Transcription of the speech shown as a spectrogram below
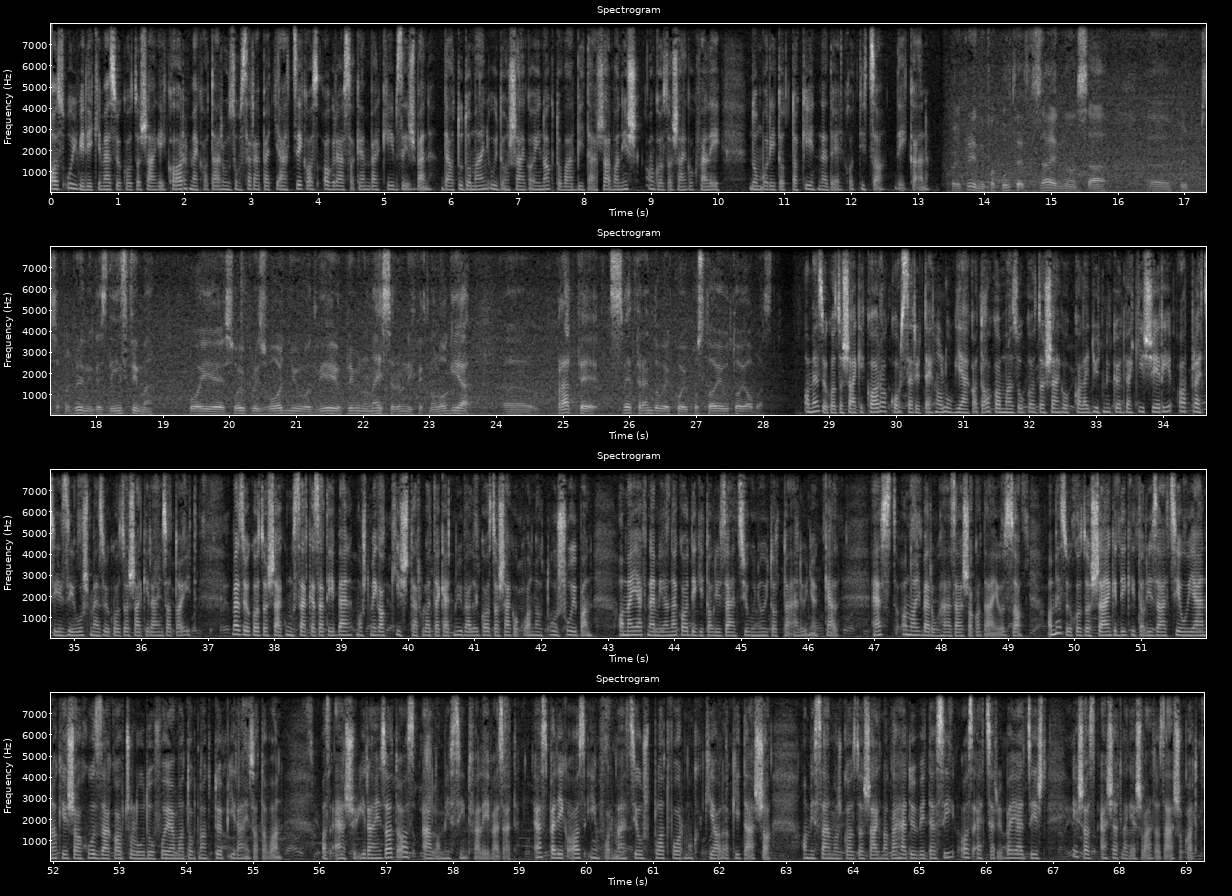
Az újvidéki mezőgazdasági kar meghatározó szerepet játszik az agrárszakember képzésben, de a tudomány újdonságainak továbbításában is a gazdaságok felé, domborította ki Nedel Hotica dékán. Poljoprivredni fakultet zajedno sa, e, sa poljoprivrednim gazdinstvima koje svoju proizvodnju odvijaju primjenu najsavremenijih tehnologija, e, prate sve trendove koji postoje u toj oblasti. A mezőgazdasági kar a korszerű technológiákat alkalmazó gazdaságokkal együttműködve kíséri a precíziós mezőgazdaság irányzatait. Mezőgazdaságunk szerkezetében most még a kis területeket művelő gazdaságok vannak túlsúlyban, amelyek nem élnek a digitalizáció nyújtotta előnyökkel. Ezt a nagy beruházás akadályozza. A mezőgazdaság digitalizációjának és a hozzá kapcsolódó folyamatoknak több irányzata van. Az első irányzat az állami szint felé vezet. Ez pedig az információs platformok kialakítása, ami számos gazdaságnak lehetővé teszi az egyszerű bejegyzést és az esetleges változásokat.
